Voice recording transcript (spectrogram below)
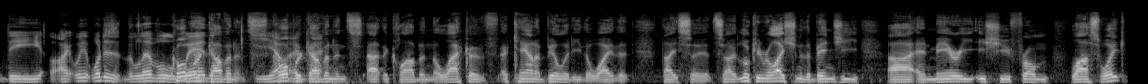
the like, what is it the level corporate the- governance, corporate okay. governance at the club, and the lack of accountability the way that they see it. So, look in relation to the Benji uh, and Mary issue from last week,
